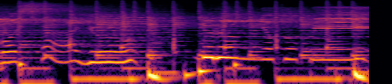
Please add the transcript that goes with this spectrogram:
bos kayu durung nyukupi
